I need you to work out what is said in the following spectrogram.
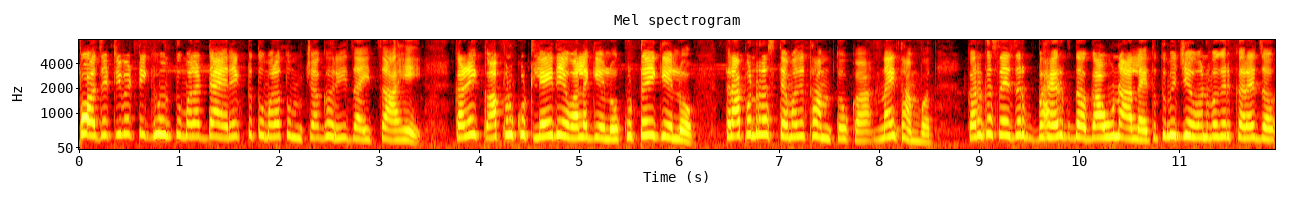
पॉझिटिव्हिटी घेऊन तुम्हाला डायरेक्ट तुम्हाला तुमच्या घरी जायचं आहे. कारण एक आपण कुठल्याही देवाला गेलो कुठेही गेलो तर आपण रस्त्यामध्ये थांबतो का? नाही थांबत. कारण कसं आहे जर बाहेर द- गाऊन आलाय तर तुम्ही जेवण वगैरे करायचं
